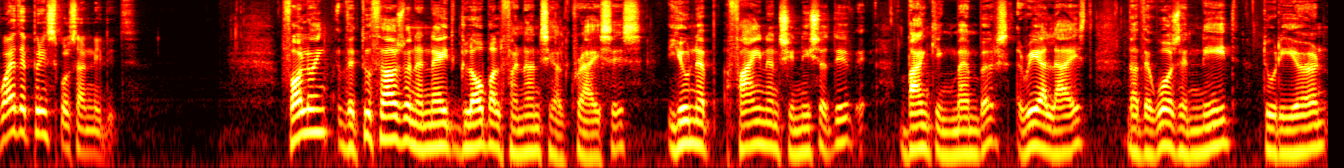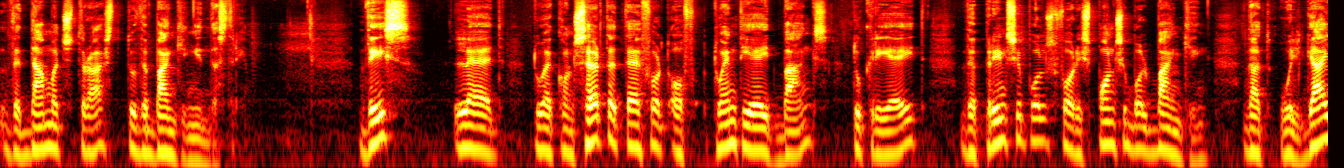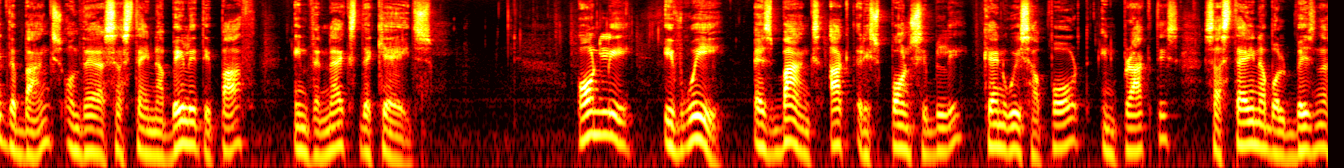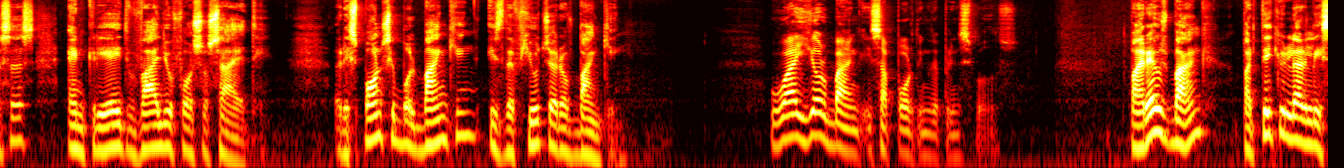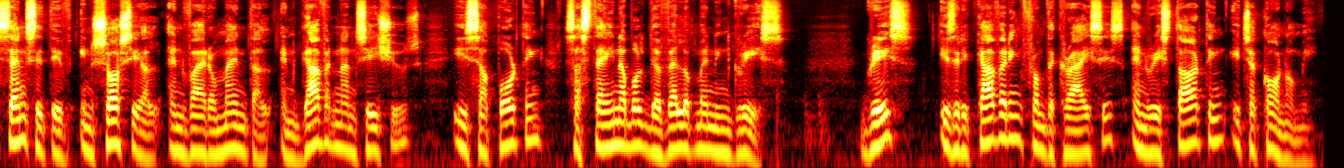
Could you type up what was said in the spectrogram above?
Why the principles are needed? Following the 2008 global financial crisis, UNEP Finance Initiative banking members realized that there was a need to re-earn the damaged trust to the banking industry. This led to a concerted effort of 28 banks to create the principles for responsible banking that will guide the banks on their sustainability path in the next decades. Only if we, as banks, act responsibly can we support in practice sustainable businesses and create value for society. Responsible banking is the future of banking. Why your bank is supporting the principles? Piraeus Bank, particularly sensitive in social, environmental and governance issues, is supporting sustainable development in Greece. Greece is recovering from the crisis and restarting its economy.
